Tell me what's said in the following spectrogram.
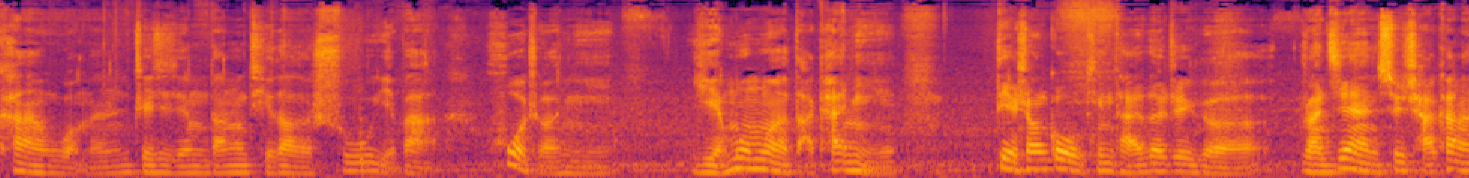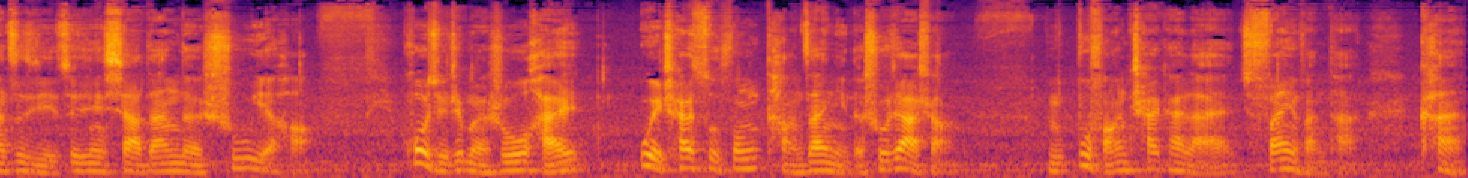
看我们这期节目当中提到的书也罢，或者你也默默的打开你电商购物平台的这个软件去查看了自己最近下单的书也好，或许这本书还未拆塑封躺在你的书架上，你不妨拆开来翻一翻它，看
